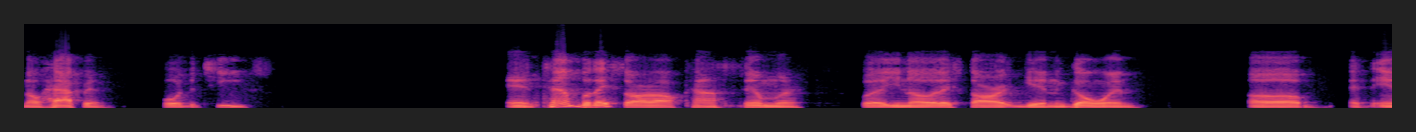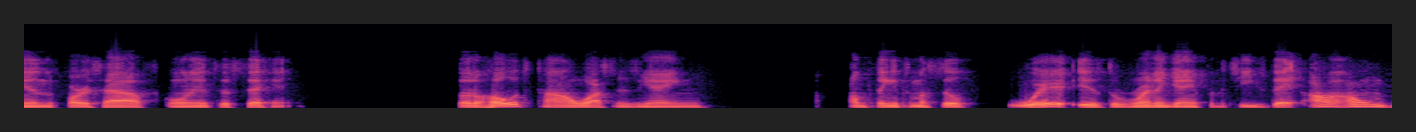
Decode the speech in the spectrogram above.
you know happened for the Chiefs. And Tampa, they started off kind of similar, but you know they started getting going uh, at the end of the first half, going into the second. So the whole time watching this game, I'm thinking to myself, where is the running game for the Chiefs? They I don't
